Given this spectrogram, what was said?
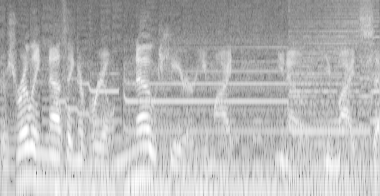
There's really nothing of real note here, you might, you know, you might say.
